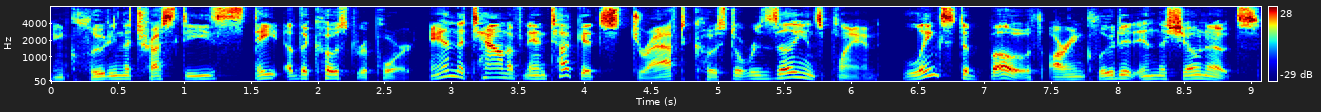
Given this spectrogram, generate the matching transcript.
including the trustees' State of the Coast report and the town of Nantucket's draft coastal resilience plan. Links to both are included in the show notes.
